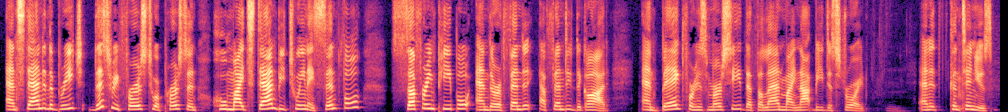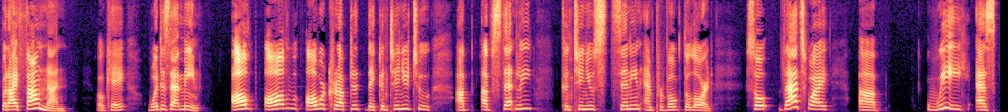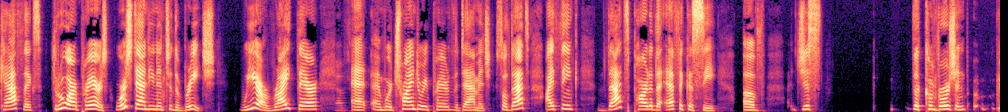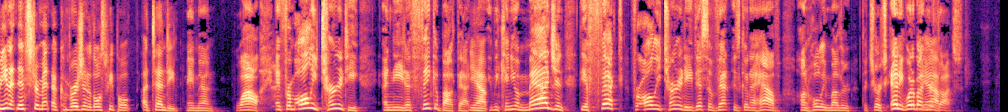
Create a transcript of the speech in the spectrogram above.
and stand in the breach. This refers to a person who might stand between a sinful, suffering people and their offended offending to God and beg for his mercy that the land might not be destroyed. And it continues, but I found none. Okay? What does that mean? All all all were corrupted. They continue to ob- obstinately continue sinning and provoke the Lord. So that's why uh, we as Catholics, through our prayers, we're standing into the breach. We are right there and, and we're trying to repair the damage. So that's, I think, that's part of the efficacy of just the conversion, being an instrument of conversion of those people attending. Amen. Wow. And from all eternity, Anita, think about that. Yeah. I mean, can you imagine the effect for all eternity this event is going to have on Holy Mother, the Church? Eddie, what about your thoughts?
